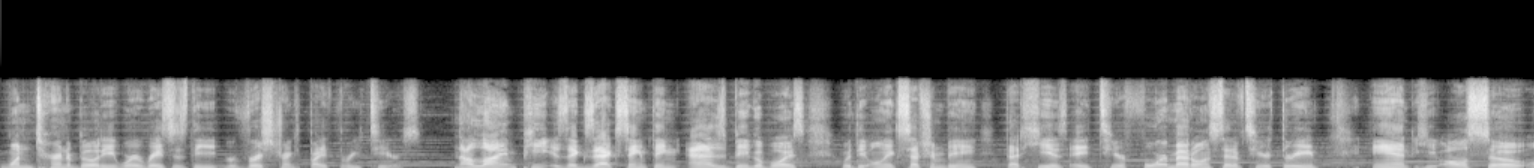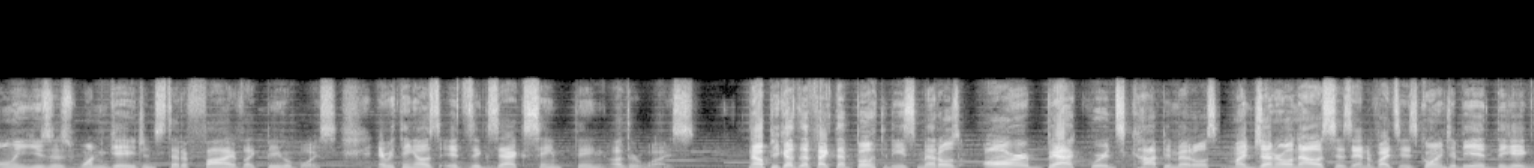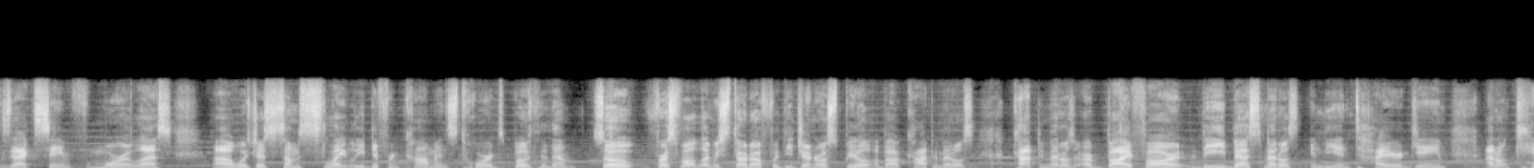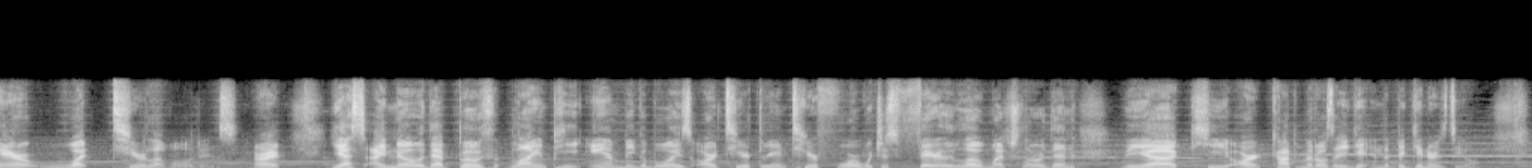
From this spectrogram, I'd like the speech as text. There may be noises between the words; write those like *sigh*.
one turn ability where it raises the reverse strength by three tiers. Now, Lion Pete is the exact same thing as Beagle Boys, with the only exception being that he is a Tier 4 medal instead of Tier 3, and he also only uses one gauge instead of five like Beagle Boys. Everything else is the exact same thing otherwise. Now, because of the fact that both of these medals are backwards copy medals, my general analysis and advice is going to be the exact same, more or less, uh, with just some slightly different comments towards both of them. So, first of all, let me start off with the general spiel about copy medals. Copy medals are by far the best medals in the entire game. I don't care what tier level it is, alright? Yes, I know that both Lion Pete and Beagle Boys are tier 3 and tier 4, which is fairly low, much lower than the uh, key art copy metals that you get in the beginner's deal.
